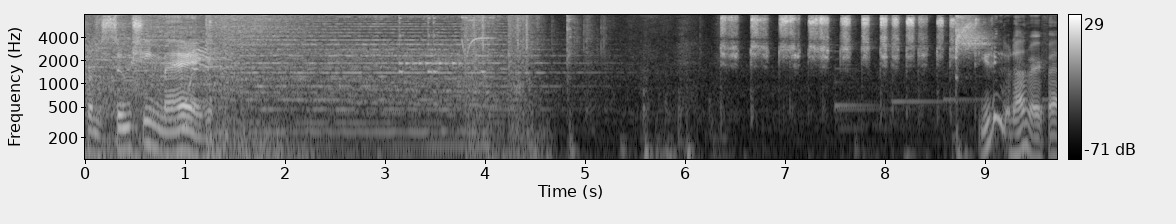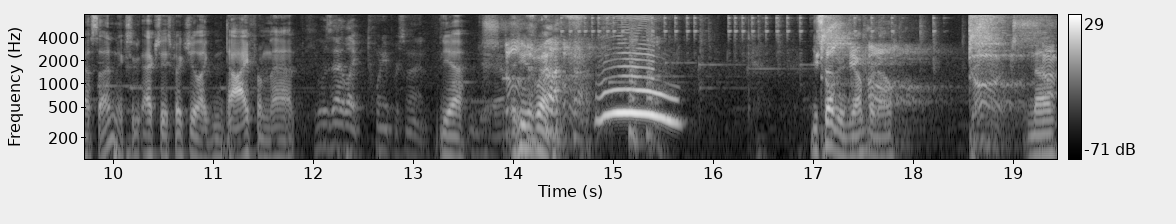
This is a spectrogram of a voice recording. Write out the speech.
from Sooshi Mang. You didn't go down very fast. I didn't ex actually expect you to like die from that. He was at like 20%. Yeah. yeah. He just went. Woo! You still have jump or no? No.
